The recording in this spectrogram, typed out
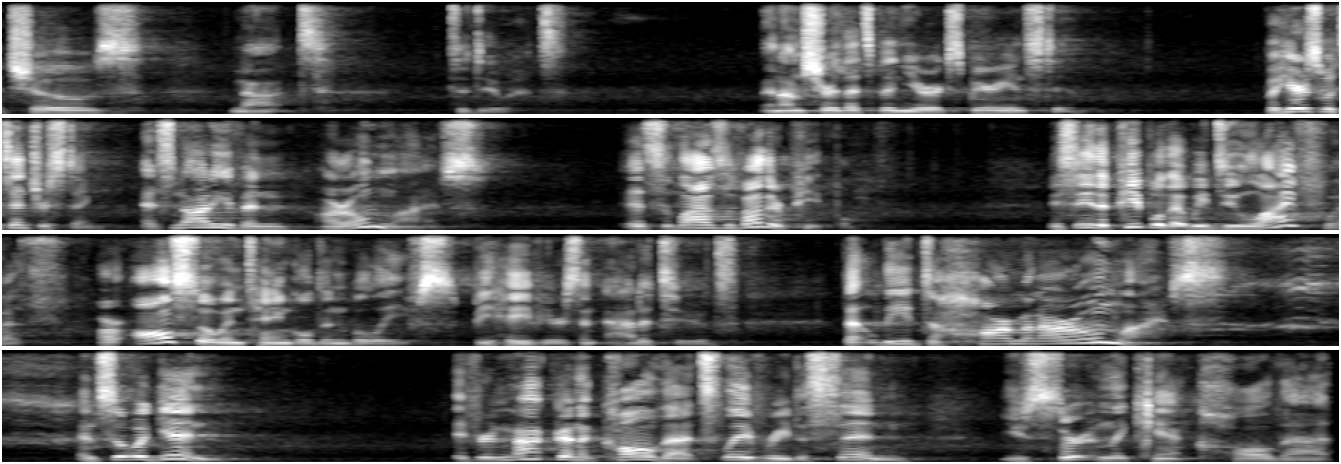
I chose not to do it. And I'm sure that's been your experience too. But here's what's interesting it's not even our own lives, it's the lives of other people. You see, the people that we do life with are also entangled in beliefs, behaviors, and attitudes that lead to harm in our own lives. And so, again, if you're not going to call that slavery to sin, you certainly can't call that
